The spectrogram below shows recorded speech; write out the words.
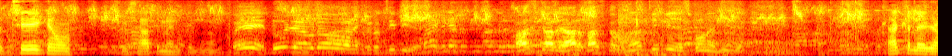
अच्छे क्यों ए दो जन उड़ो वाले बस कर यार बस कर। ना टीवी कौन है दीजिए हक ले जा।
